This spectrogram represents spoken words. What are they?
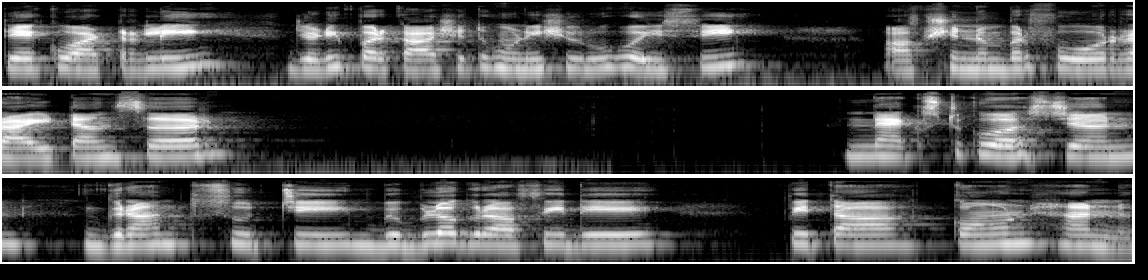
ਤੇ ਕੁਆਟਰਲੀ ਜਿਹੜੀ ਪ੍ਰਕਾਸ਼ਿਤ ਹੋਣੀ ਸ਼ੁਰੂ ਹੋਈ ਸੀ। Option number 4 right answer next question ਗ੍ਰੰਥ ਸੂਚੀ ਬਿਬਲੋਗ੍ਰਾਫੀ ਦੇ ਪਿਤਾ ਕੌਣ ਹਨ?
